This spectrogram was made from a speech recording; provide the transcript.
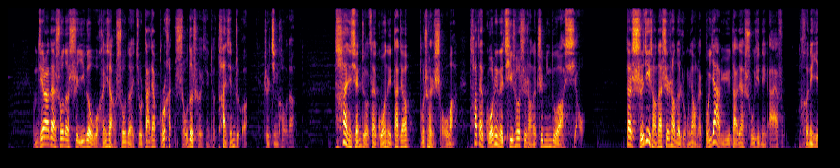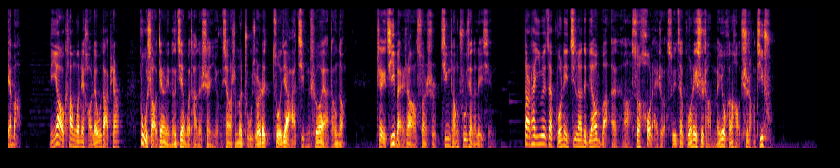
我们接下来再说的是一个我很想说的，就是大家不是很熟的车型，就探险者，这是进口的。探险者在国内大家不是很熟吧？它在国内的汽车市场的知名度要小。但实际上，他身上的荣耀呢，不亚于大家熟悉那个 F 和那野马。你要看过那好莱坞大片儿，不少电影里能见过他的身影，像什么主角的座驾、警车呀等等，这个基本上算是经常出现的类型。但是他因为在国内进来的比较晚啊，算后来者，所以在国内市场没有很好的市场基础。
